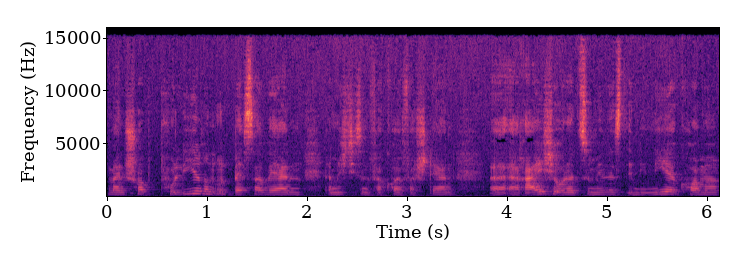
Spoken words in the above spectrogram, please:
meinen Shop polieren und besser werden, damit ich diesen Verkäuferstern äh, erreiche oder zumindest in die Nähe komme.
